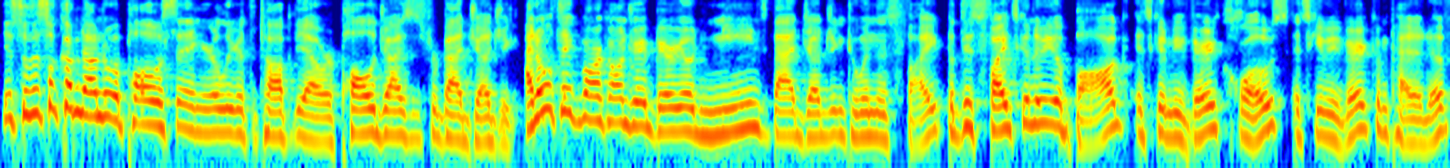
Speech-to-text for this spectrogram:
Yeah, so this will come down to what Paul was saying earlier at the top of the hour. Apologizes for bad judging. I don't think Marc Andre Barriault needs bad judging to win this fight, but this fight's going to be a bog. It's going to be very close. It's going to be very competitive.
